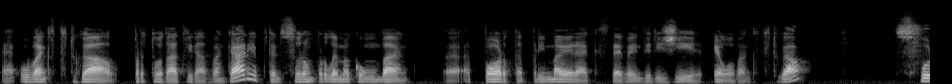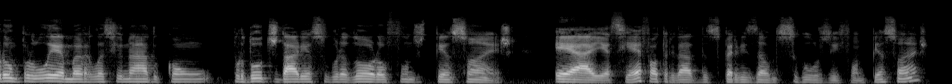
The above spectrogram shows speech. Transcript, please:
É, o Banco de Portugal para toda a atividade bancária, portanto, se for um problema com um banco, a porta primeira a que se devem dirigir é o Banco de Portugal. Se for um problema relacionado com produtos da área seguradora ou fundos de pensões é a ASF, a Autoridade de Supervisão de Seguros e Fundo de Pensões.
